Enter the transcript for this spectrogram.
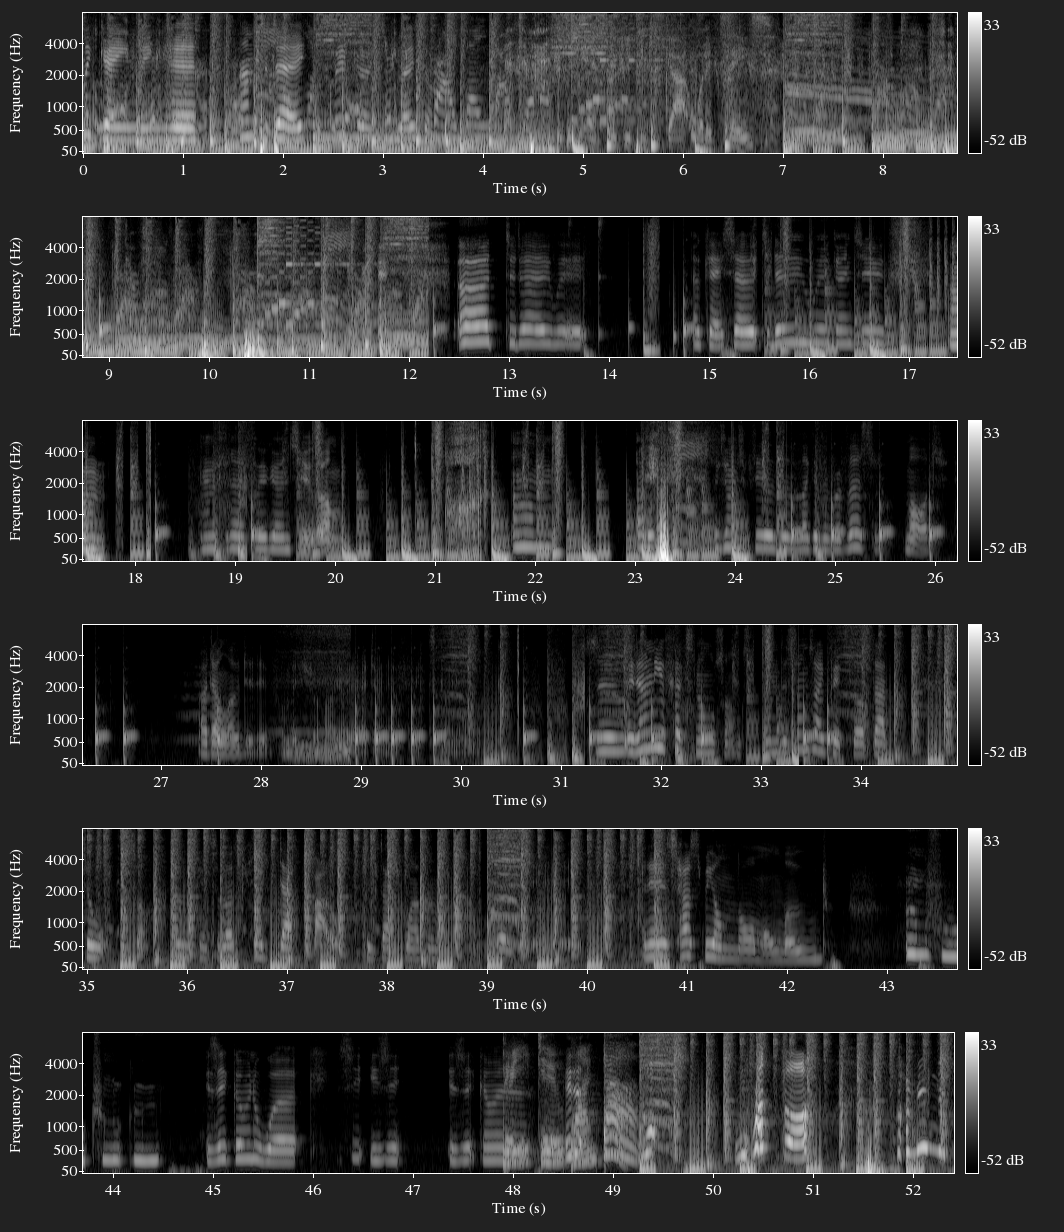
Sonic Gaming here, and today we're going to play some. Uh, today we. Okay, so today we're going to um. I don't know if we're going to um. Um. Okay, we're going to do the, like the reverse mod. I downloaded it from it. I don't know if going to work. So it only affects normal songs, and the songs I picked are that. So, so okay, so let's play that battle because that's one of them I downloaded, and it has to be on normal mode. Unfortunately, is it going to work? Is it? Is it? Is it going? Three, two, go. What? What the? I'm in the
